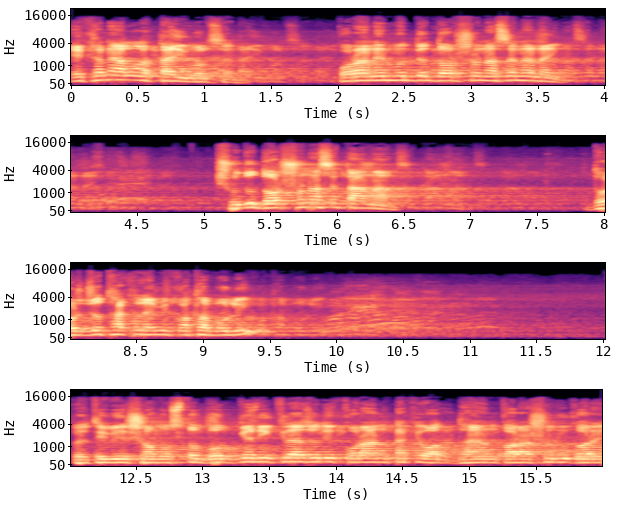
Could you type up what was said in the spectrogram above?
এখানে আল্লাহ তাই বলছেন। কোরআনের মধ্যে দর্শন আছে না নাই? শুধু দর্শন আছে তা না। ধৈর্য থাকলে আমি কথা বলি। পৃথিবীর সমস্ত বৈজ্ঞানিকরা যদি কোরআনটাকে অধ্যয়ন করা শুরু করে,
